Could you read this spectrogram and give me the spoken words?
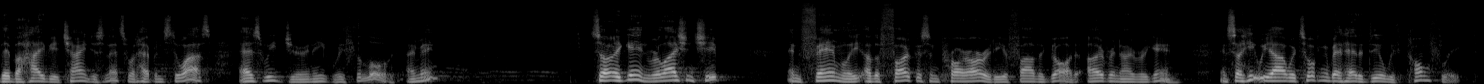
their behavior changes. And that's what happens to us as we journey with the Lord. Amen? So, again, relationship and family are the focus and priority of Father God over and over again. And so here we are, we're talking about how to deal with conflict,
